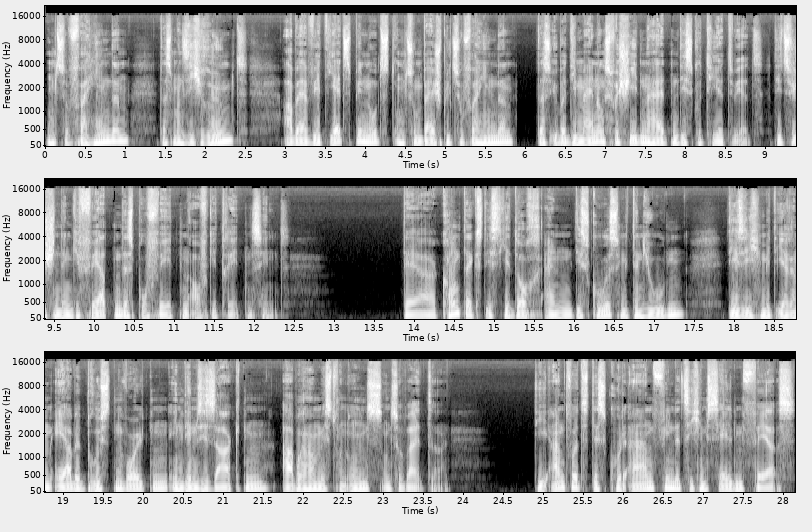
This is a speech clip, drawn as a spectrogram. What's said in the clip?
um zu verhindern, dass man sich rühmt, aber er wird jetzt benutzt, um zum Beispiel zu verhindern, dass über die Meinungsverschiedenheiten diskutiert wird, die zwischen den Gefährten des Propheten aufgetreten sind. Der Kontext ist jedoch ein Diskurs mit den Juden, die sich mit ihrem Erbe brüsten wollten, indem sie sagten, Abraham ist von uns und so weiter. Die Antwort des Koran findet sich im selben Vers.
